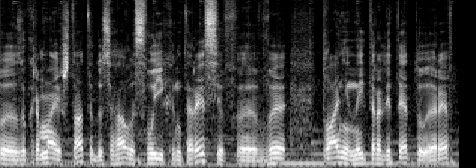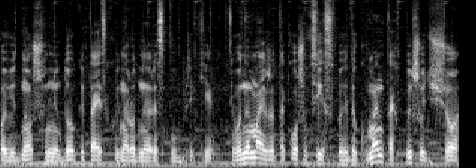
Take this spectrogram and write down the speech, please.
е, зокрема і штати досягали своїх інтересів е, в плані нейтралітету РФ по відношенню до Китайської Народної Республіки. Вони майже також у всіх своїх документах пишуть, що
